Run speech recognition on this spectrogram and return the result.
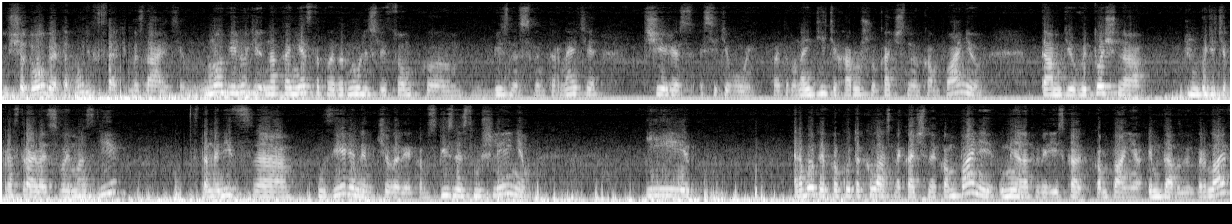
еще долго это будет, кстати, вы знаете. Многие люди наконец-то повернулись лицом к э, бизнесу в интернете через сетевой. Поэтому найдите хорошую, качественную компанию, там, где вы точно будете простраивать свои мозги, становиться уверенным человеком, с бизнес-мышлением. И работая в какой-то классной, качественной компании, у меня, например, есть компания MW Airlife,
